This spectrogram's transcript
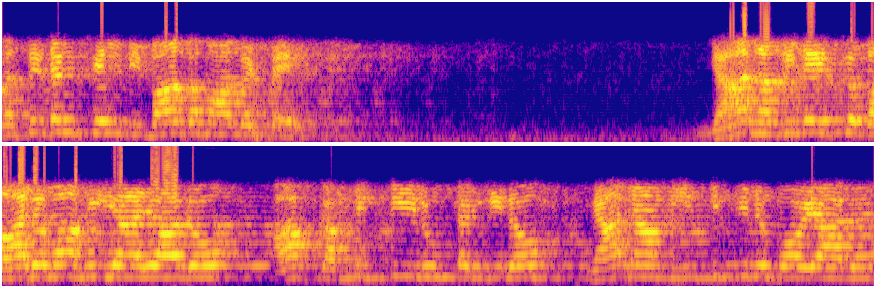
റെസിഡൻഷ്യൽ വിഭാഗമാകട്ടെ ഞാൻ അതിലേക്ക് ഭാരവാഹിയായാലോ ആ കമ്മിറ്റിയിലുണ്ടെങ്കിലോ ഞാൻ ആ മീറ്റിംഗിന് പോയാലോ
